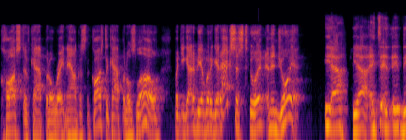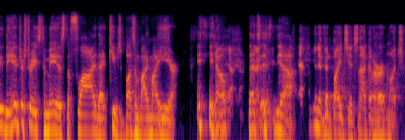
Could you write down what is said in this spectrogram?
cost of capital right now because the cost of capital is low, but you got to be able to get access to it and enjoy it. Yeah, yeah. It's it, it, the, interest rates to me is the fly that keeps buzzing by my ear. you know, yeah, that's exactly. it's yeah. even if it bites you, it's not going to hurt much.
